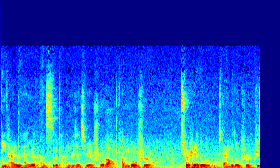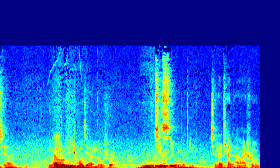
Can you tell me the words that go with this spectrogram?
地坛、日坛、月坛四个坛，之前其实也说到，他们都是，确实也都是古建筑，都是之前应该都是明朝建的，都是祭祀用的地方。现在天坛还剩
